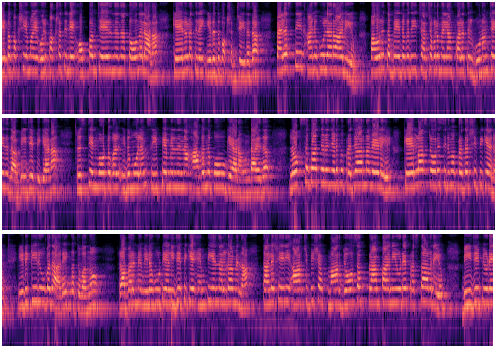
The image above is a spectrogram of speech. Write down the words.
ഏകപക്ഷീയമായി ഒരു പക്ഷത്തിന്റെ ഒപ്പം ചേരുന്നെന്ന തോന്നലാണ് കേരളത്തിലെ ഇടതുപക്ഷം ചെയ്തത്. പലസ്തീൻ അനുകൂല റാലിയും പൗരത്വ ഭേദഗതി ചർച്ചകളുമെല്ലാം ഫലത്തിൽ ഗുണം ചെയ്തത് ബി ജെ പിക്കാണ്. ക്രിസ്ത്യൻ വോട്ടുകൾ ഇതുമൂലം സി പി എമ്മിൽ നിന്ന് അകന്നു പോവുകയാണ് ഉണ്ടായത്. ലോക്സഭാ തെരഞ്ഞെടുപ്പ് പ്രചാരണ വേളയിൽ കേരള സ്റ്റോറി സിനിമ പ്രദർശിപ്പിക്കാനും ഇടുക്കി രൂപത രംഗത്ത് വന്നു. റബ്ബറിന് വില കൂട്ടിയ ബി ജെ പിക്ക് എം പി എ നൽകാമെന്ന തലശ്ശേരി ആർച്ച് ബിഷപ്പ് മാർ ജോസഫ് പ്ലാംപാനിയുടെ പ്രസ്താവനയും ബി ജെ പിയുടെ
